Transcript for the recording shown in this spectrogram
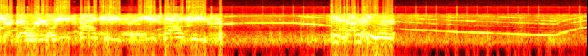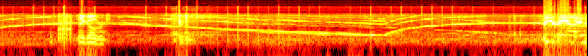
Check that. We're gonna go eastbound Keith. Eastbound Keith. East on Keene. Take over. Keep going.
